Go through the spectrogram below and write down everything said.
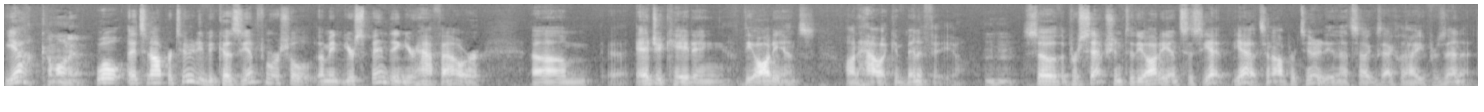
Yeah. Come on in. Well, it's an opportunity because the infomercial, I mean, you're spending your half hour um, educating the audience on how it can benefit you. So the perception to the audience is, yeah, yeah, it's an opportunity, and that's how, exactly how you present it.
